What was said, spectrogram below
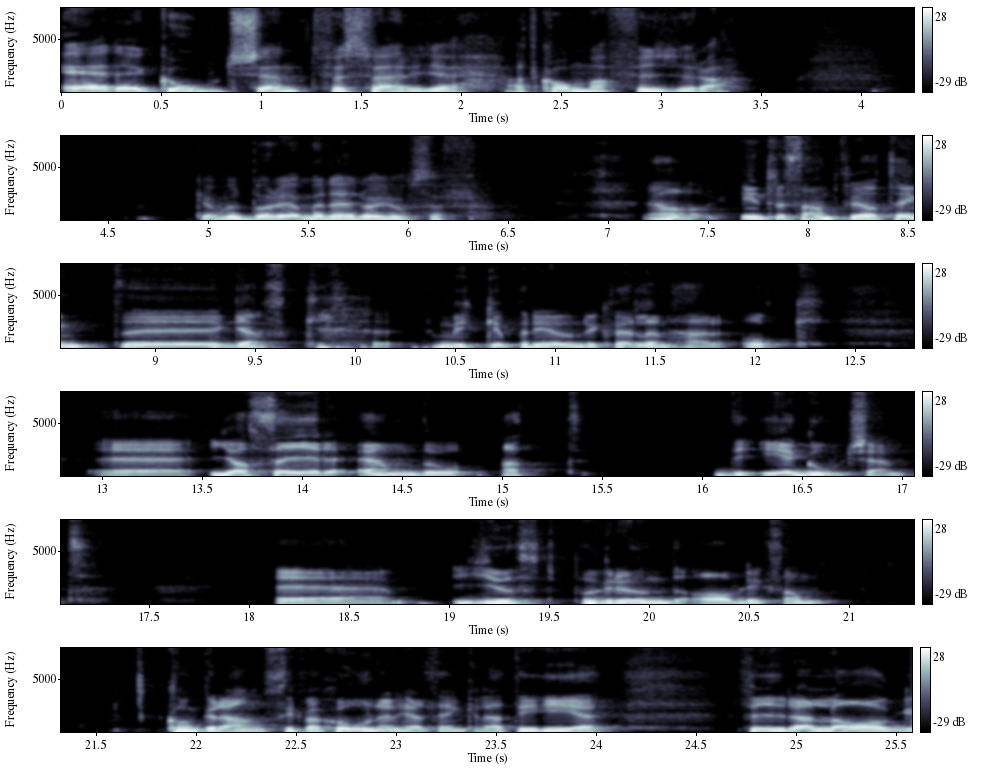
Är det godkänt för Sverige att komma fyra? Kan väl börja med dig då Josef. Ja, intressant för jag har tänkt eh, ganska mycket på det under kvällen här. Och eh, jag säger ändå att det är godkänt. Eh, just på grund av liksom konkurrenssituationen helt enkelt. Att det är fyra lag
